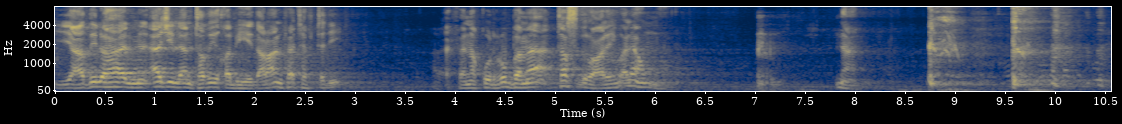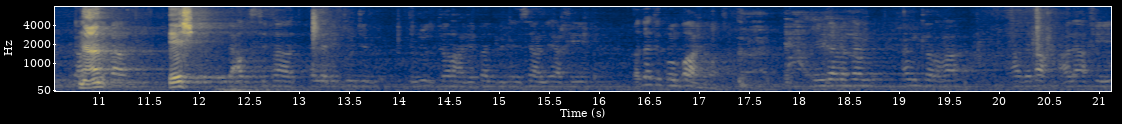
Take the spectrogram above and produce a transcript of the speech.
يعضلها من أجل أن تضيق به درعا فتفتدي فنقول ربما تصبر عليه ولا هم. نعم. نعم. إيش؟ بعض الصفات التي توجب وجود كراهة في قلب الإنسان لاخيه قد لا تكون ظاهرة. إذا مثلا أنكر هذا الأخ على اخيه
